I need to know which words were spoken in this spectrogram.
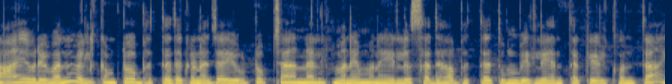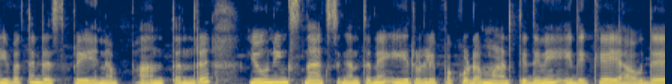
Hi everyone welcome to Bhattada Kanaja YouTube channel ಮನೆ ಮನೆಯಲ್ಲೂ ಸದಾ ಭತ್ತ ತುಂಬಿರಲಿ ಅಂತ ಕೇಳ್ಕೊತ ಇವತ್ತಿನ ರೆಸಿಪಿ ಏನಪ್ಪ ಅಂತಂದರೆ ಈವ್ನಿಂಗ್ ಸ್ನ್ಯಾಕ್ಸಿಗೆ ಅಂತಲೇ ಈರುಳ್ಳಿ ಪಕೋಡ ಮಾಡ್ತಿದ್ದೀನಿ. ಇದಕ್ಕೆ ಯಾವುದೇ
